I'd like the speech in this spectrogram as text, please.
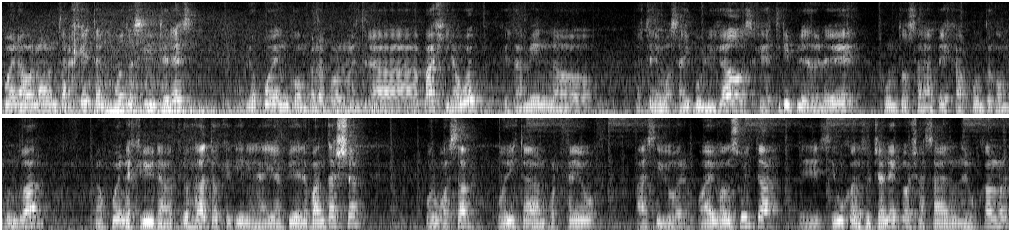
pueden abonarlo en tarjeta, en cuotas sin interés lo pueden comprar por nuestra página web, que también los tenemos ahí publicados, que es www.sanapesca.com.ar. Nos pueden escribir a nuestros datos que tienen ahí al pie de la pantalla, por WhatsApp, por Instagram, por Facebook. Así que bueno, cualquier consulta, eh, si buscan su chaleco ya saben dónde buscarlo.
